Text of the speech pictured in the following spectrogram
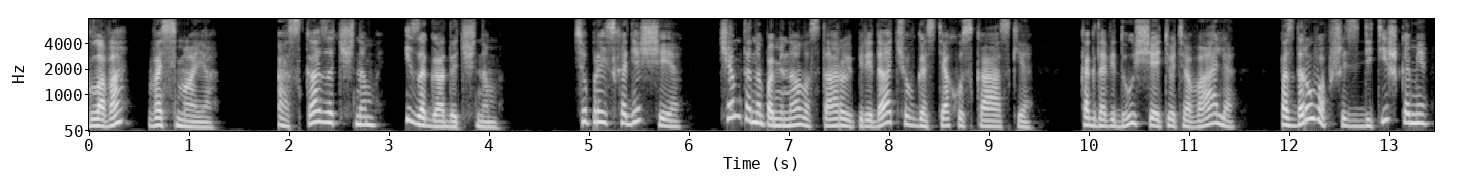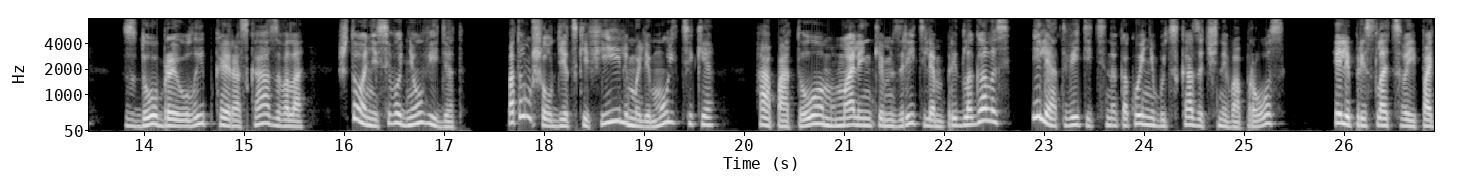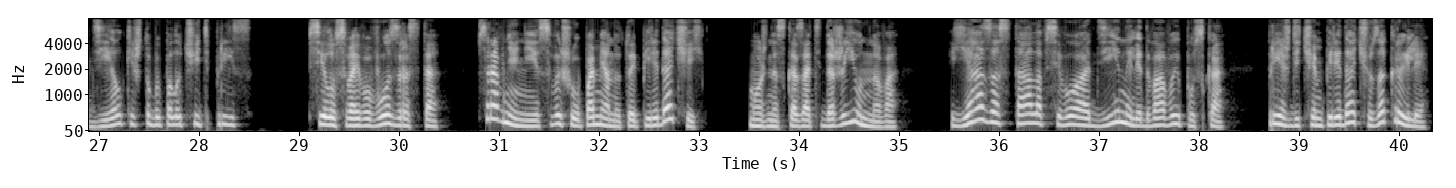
Глава восьмая. О сказочном и загадочном. Все происходящее чем-то напоминало старую передачу «В гостях у сказки», когда ведущая тетя Валя, поздоровавшись с детишками, с доброй улыбкой рассказывала, что они сегодня увидят. Потом шел детский фильм или мультики, а потом маленьким зрителям предлагалось или ответить на какой-нибудь сказочный вопрос, или прислать свои поделки, чтобы получить приз. В силу своего возраста, в сравнении с вышеупомянутой передачей, можно сказать, даже юного, я застала всего один или два выпуска, прежде чем передачу закрыли.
